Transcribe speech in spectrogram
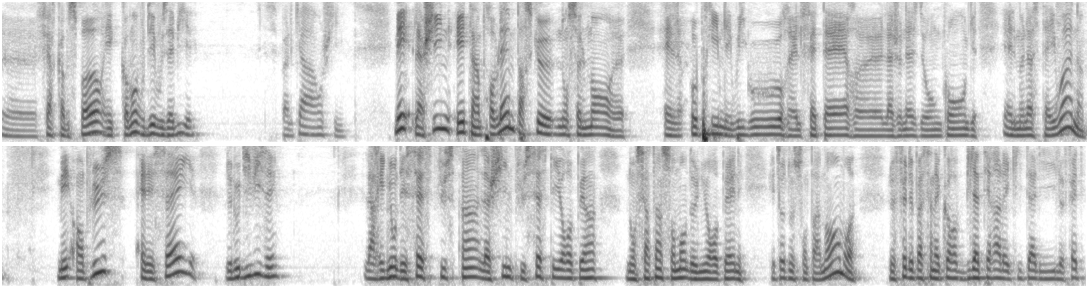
euh, faire comme sport et comment vous devez vous habiller. Ce n'est pas le cas en Chine. Mais la Chine est un problème parce que non seulement euh, elle opprime les Ouïghours, elle fait taire euh, la jeunesse de Hong Kong et elle menace Taïwan, mais en plus, elle essaye de nous diviser. La réunion des 16 plus 1, la Chine plus 16 pays européens, dont certains sont membres de l'Union européenne et d'autres ne sont pas membres, le fait de passer un accord bilatéral avec l'Italie, le fait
